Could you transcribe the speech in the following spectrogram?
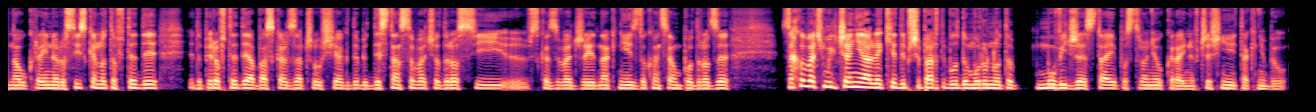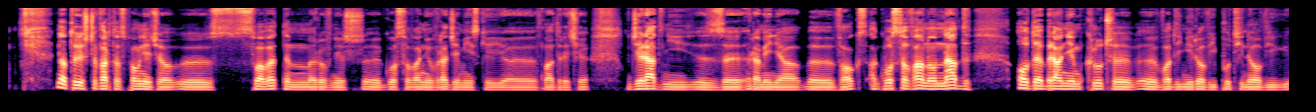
na Ukrainę rosyjska, no to wtedy, dopiero wtedy Abaskal zaczął się jak gdyby dystansować od Rosji, wskazywać, że jednak nie jest do końca mu po drodze. Zachować milczenie, ale kiedy przyparty był do muru, no to mówić, że staje po stronie Ukrainy. Wcześniej tak nie było. No to jeszcze warto wspomnieć o y, sławetnym również y, głosowaniu w Radzie Miejskiej y, w Madrycie, gdzie radni z ramienia Vox, a głosowano nad odebraniem kluczy Władimirowi Putinowi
